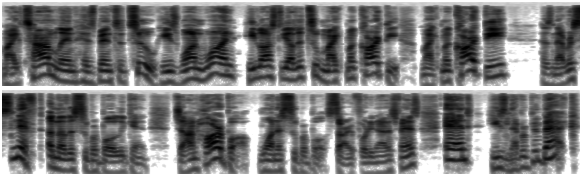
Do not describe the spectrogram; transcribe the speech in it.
Mike tomlin has been to two. He's won one. He lost the other two mike mccarthy. Mike mccarthy has never sniffed another super bowl again john harbaugh won a super bowl sorry 49ers fans and he's never been back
